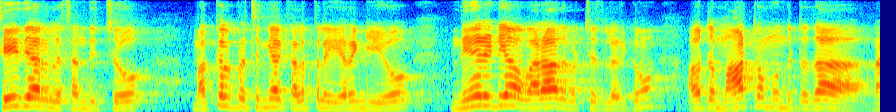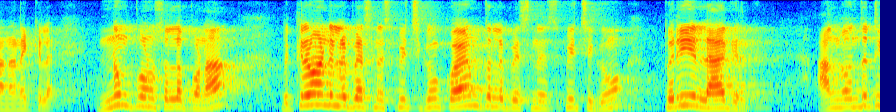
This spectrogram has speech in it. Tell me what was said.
செய்தியாளர்களை சந்திச்சோ மக்கள் பிரச்சனையாக களத்தில் இறங்கியோ நேரடியாக வராத பட்சத்தில் இருக்கும் அவர்கிட்ட மாற்றம் வந்துட்டதா நான் நினைக்கல. இன்னும் போன சொல்லப்போனால் விக்ரவாண்டியில் பேசின ஸ்பீச்சுக்கும் கோயம்புத்தூரில் பேசின ஸ்பீச்சுக்கும் பெரிய லேக் இருக்குது அங்கே வந்துட்டு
